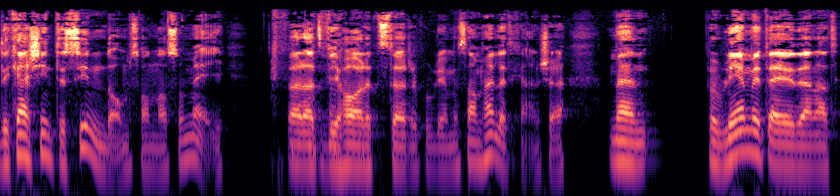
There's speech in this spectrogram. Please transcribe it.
det kanske inte är synd om sådana som mig, för att vi har ett större problem i samhället kanske. Men problemet är ju den att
